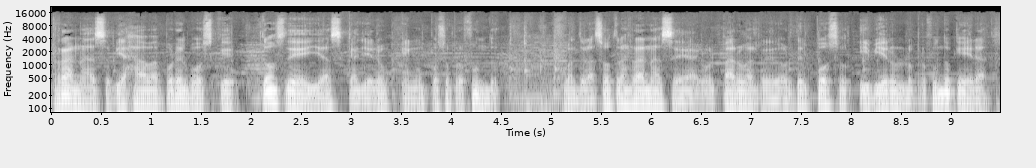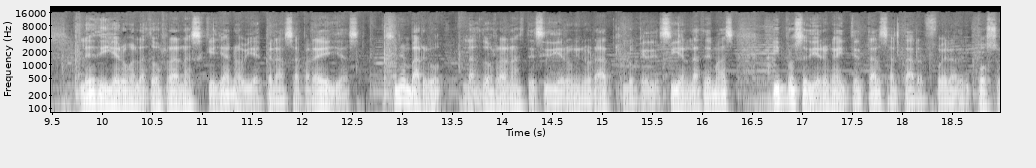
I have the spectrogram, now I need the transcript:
ranas viajaba por el bosque, dos de ellas cayeron en un pozo profundo. Cuando las otras ranas se agolparon alrededor del pozo y vieron lo profundo que era, les dijeron a las dos ranas que ya no había esperanza para ellas. Sin embargo, las dos ranas decidieron ignorar lo que decían las demás y procedieron a intentar saltar fuera del pozo.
